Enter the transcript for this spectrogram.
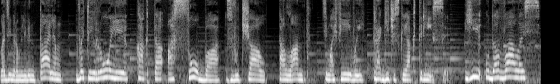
Владимиром Левенталем. В этой роли как-то особо звучал талант Тимофеевой трагической актрисы. Ей удавалось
